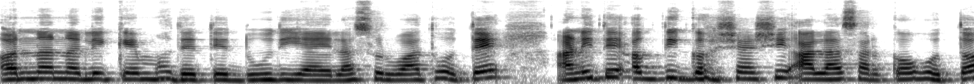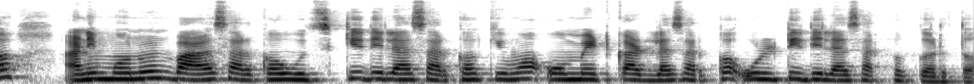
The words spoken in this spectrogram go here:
अन्ननलिकेमध्ये ते दूध यायला सुरुवात होते आणि ते अगदी घशाशी आल्यासारखं होतं आणि म्हणून बाळासारखं उचकी दिल्यासारखं किंवा ओमेट काढल्यासारखं उलटी दिल्यासारखं करतं.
